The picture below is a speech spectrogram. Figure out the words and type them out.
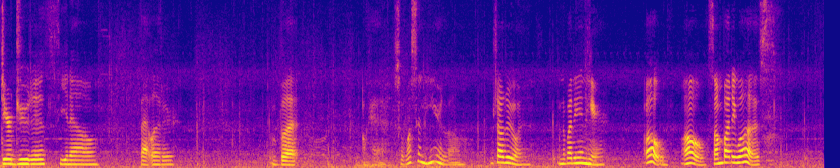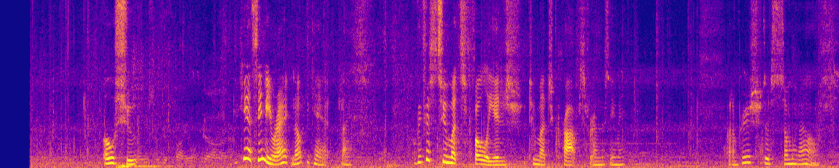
Dear Judith, you know, that letter. But, okay, so what's in here though? What y'all doing? Nobody in here. Oh, oh, somebody was. Oh shoot. You can't see me, right? Nope, you can't. Nice. I think there's too much foliage, too much crops for him to see me. But I'm pretty sure there's someone else.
